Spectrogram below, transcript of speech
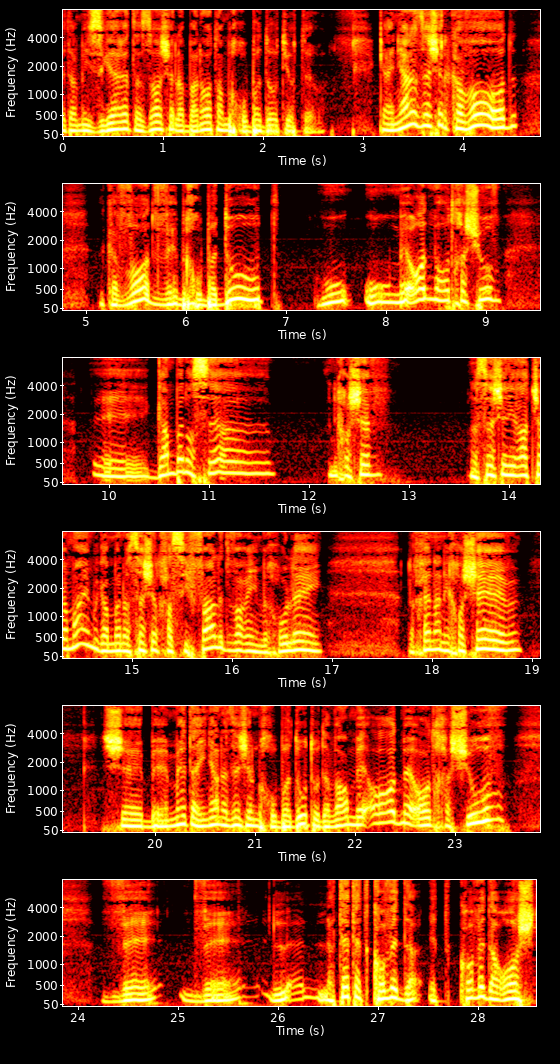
את המסגרת הזו של הבנות המכובדות יותר. כי העניין הזה של כבוד, כבוד ומכובדות, הוא, הוא מאוד מאוד חשוב גם בנושא, אני חושב, נושא של יראת שמיים, וגם בנושא של חשיפה לדברים וכולי. לכן אני חושב שבאמת העניין הזה של מכובדות הוא דבר מאוד מאוד חשוב, ולתת את כובד, את כובד הראש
